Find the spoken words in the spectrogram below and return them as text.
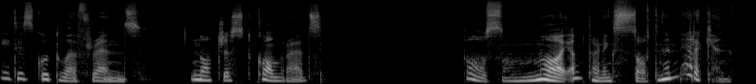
It is good to have friends, not just comrades. Oh, my, I'm turning soft and American.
